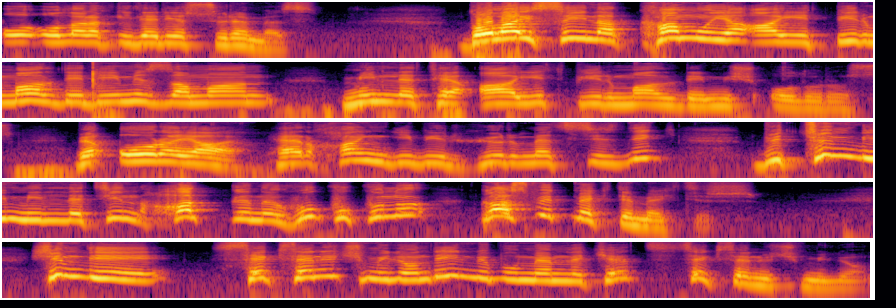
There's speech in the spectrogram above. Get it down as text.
olarak ileriye süremez. Dolayısıyla kamuya ait bir mal dediğimiz zaman millete ait bir mal demiş oluruz. Ve oraya herhangi bir hürmetsizlik bütün bir milletin hakkını hukukunu gasp etmek demektir. Şimdi 83 milyon değil mi bu memleket? 83 milyon.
